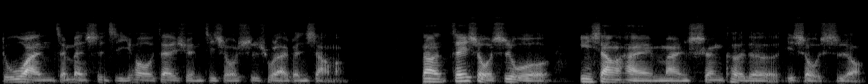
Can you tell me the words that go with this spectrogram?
读完整本诗集以后再选几首诗出来分享嘛。那这一首是我印象还蛮深刻的一首诗哦，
